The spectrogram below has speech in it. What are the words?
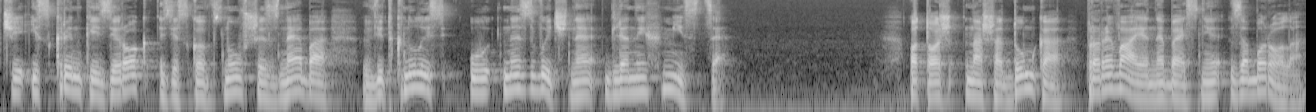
чи іскринки зірок, зісковзнувши з неба, відкнулись у незвичне для них місце? Отож наша думка прориває небесні заборола,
